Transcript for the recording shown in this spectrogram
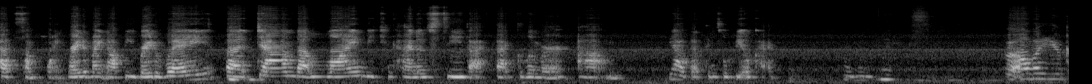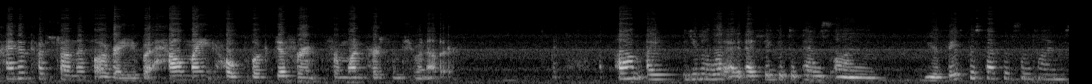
at some point, right? It might not be right away, but down that line, we can kind of see that, that glimmer, um, yeah, that things will be okay. Mm-hmm. So Alma, you kind of touched on this already, but how might hope look different from one person to another? Um, I, you know what, I, I think it depends on your faith perspective sometimes.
